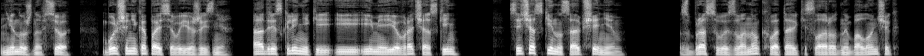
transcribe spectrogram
Не нужно, все. Больше не копайся в ее жизни. Адрес клиники и имя ее врача скинь. Сейчас скину сообщением. Сбрасываю звонок, хватаю кислородный баллончик,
